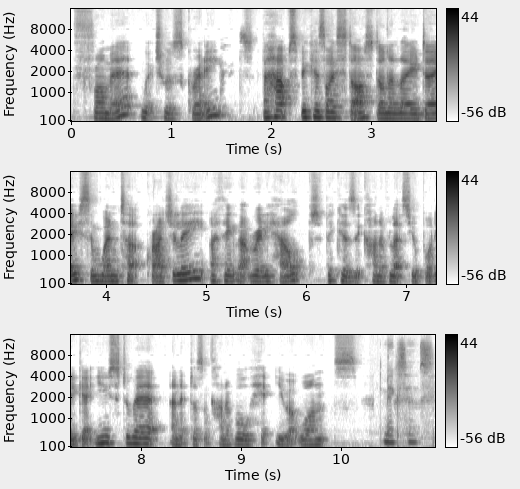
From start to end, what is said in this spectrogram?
from it, which was great. Perhaps because I started on a low dose and went up gradually, I think that really helped because it kind of lets your body get used to it and it doesn't kind of all hit you at once. Makes sense.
